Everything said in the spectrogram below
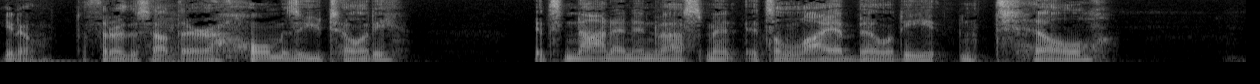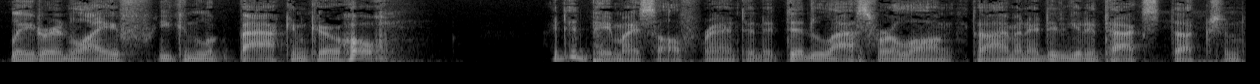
you know to throw this out there. A home is a utility. It's not an investment, it's a liability until later in life you can look back and go, oh, I did pay myself rent and it did last for a long time and I did get a tax deduction.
